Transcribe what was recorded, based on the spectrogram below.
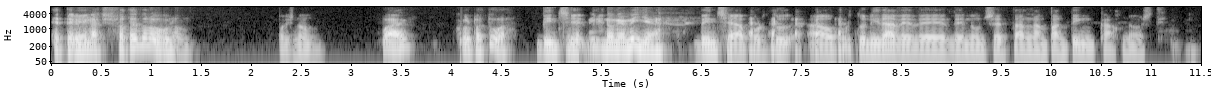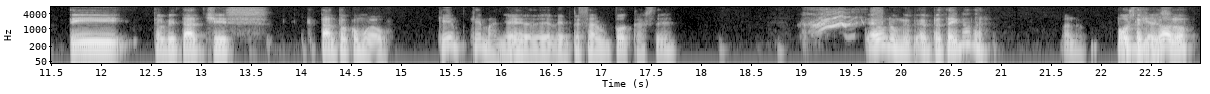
E terminaches eh, facéndolo ou non? Pois non. Bueno, culpa túa. Dinche, non é miña. Dinche a, oportu, a oportunidade de, de non ser tan lampantín, cago na hostia. Ti te olvidaches tanto como eu. Que, que mañeira eh, de, de empezar un podcast, eh? Eu non empecéi nada. Bueno, vou terminalo. Días.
